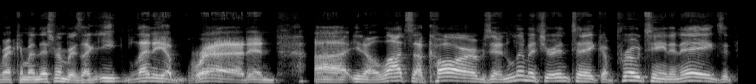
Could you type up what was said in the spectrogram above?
recommend this. Remember, it's like eat plenty of bread and uh, you know lots of carbs and limit your intake of protein and eggs. And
